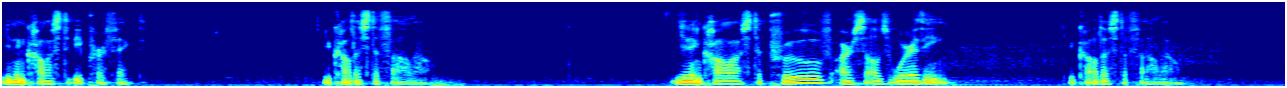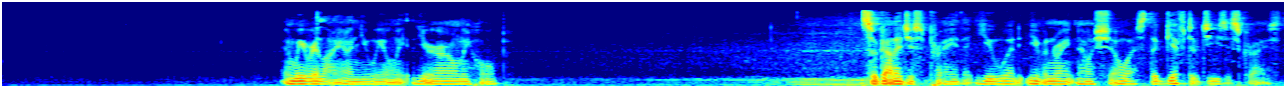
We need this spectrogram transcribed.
You didn't call us to be perfect. You called us to follow. You didn't call us to prove ourselves worthy. You called us to follow. And we rely on you. We only, you're our only hope. So God, I just pray that you would even right now show us the gift of Jesus Christ.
